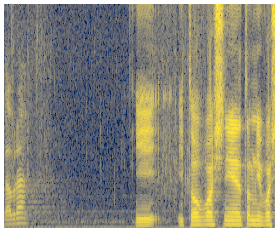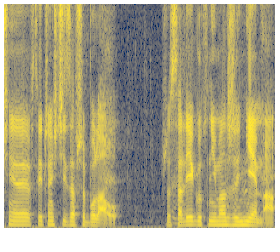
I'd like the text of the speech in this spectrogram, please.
Dobra. I, I to właśnie, to mnie właśnie w tej części zawsze bolało. Że Saliego tu niemalże nie ma.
